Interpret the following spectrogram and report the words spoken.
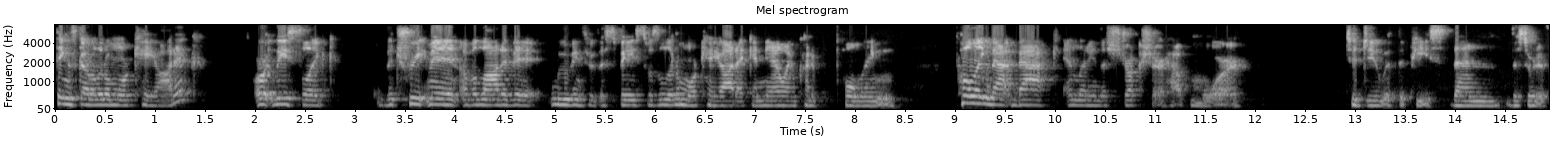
things got a little more chaotic, or at least like the treatment of a lot of it moving through the space was a little more chaotic. And now I'm kind of pulling pulling that back and letting the structure have more to do with the piece than the sort of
